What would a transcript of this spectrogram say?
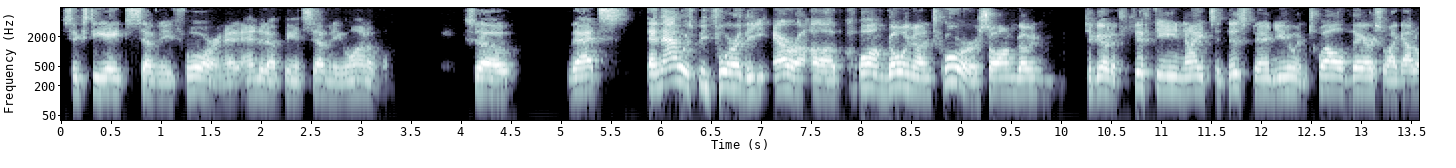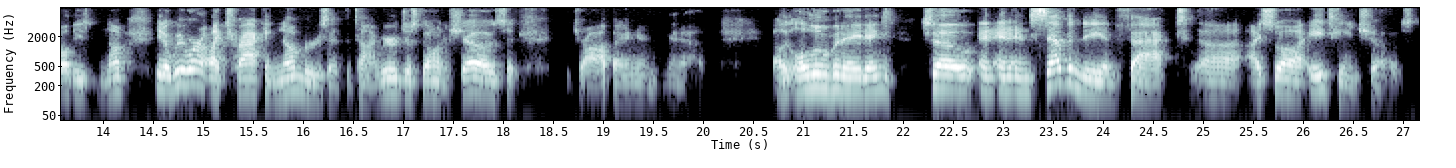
68 to 74, and it ended up being 71 of them. So that's, and that was before the era of, oh, I'm going on tour, so I'm going to go to 15 nights at this venue and 12 there. So I got all these numbers. You know, we weren't like tracking numbers at the time. We were just going to shows, dropping and, you know, illuminating. So, and, and in 70, in fact, uh, I saw 18 shows.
